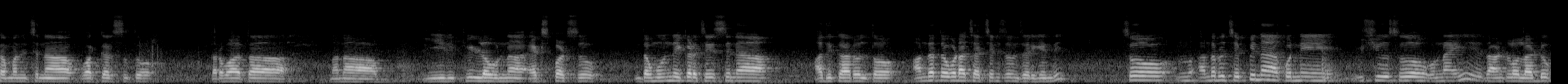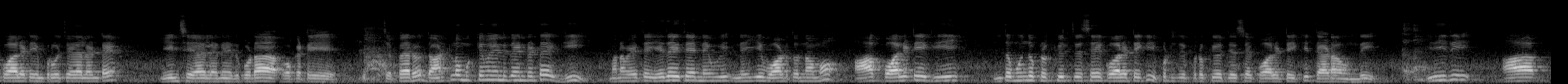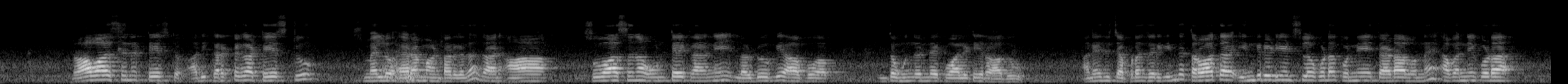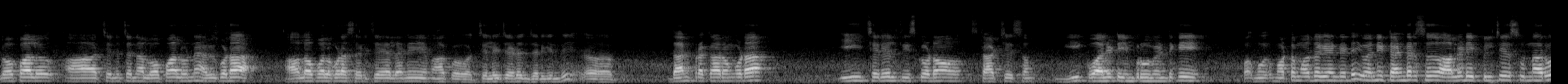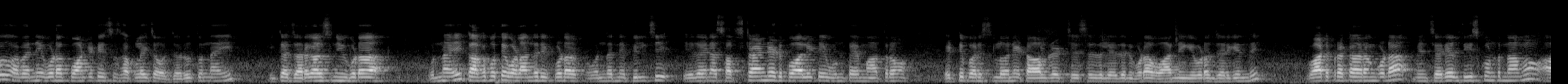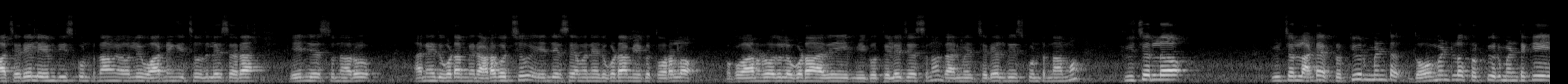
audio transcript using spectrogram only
సంబంధించిన వర్కర్స్తో తర్వాత మన ఈ ఫీల్డ్లో ఉన్న ఎక్స్పర్ట్స్ ఇంతకుముందు ఇక్కడ చేసిన అధికారులతో అందరితో కూడా చర్చించడం జరిగింది. సో అందరూ చెప్పిన కొన్ని ఇష్యూస్ ఉన్నాయి. దాంట్లో లడ్డు క్వాలిటీ ఇంప్రూవ్ చేయాలంటే ఏం చేయాలి అనేది కూడా ఒకటి చెప్పారు. దాంట్లో ముఖ్యమైనది ఏంటంటే గీ మనమైతే ఏదైతే నెయ్యి నెయ్యి వాడుతున్నామో ఆ క్వాలిటీ గీ ఇంతకుముందు ప్రొక్యూర్ చేసే క్వాలిటీకి ఇప్పుడు ప్రొక్యూర్ చేసే క్వాలిటీకి తేడా ఉంది. ఇది ఆ రావాల్సిన టేస్ట్ అది కరెక్ట్గా టేస్ట్ స్మెల్ ఎరమ్ అంటారు కదా దాని ఆ సువాసన ఉంటే కానీ లడ్డూకి ఆ ఇంతకుముందు ఉండే క్వాలిటీ రాదు అనేది చెప్పడం జరిగింది. తర్వాత ఇంగ్రీడియంట్స్లో కూడా కొన్ని తేడాలు ఉన్నాయి. అవన్నీ కూడా లోపాలు ఆ చిన్న చిన్న లోపాలు ఉన్నాయి. అవి కూడా ఆ లోపాలు కూడా సరిచేయాలని మాకు తెలియజేయడం జరిగింది. దాని ప్రకారం కూడా ఈ చర్యలు తీసుకోవడం స్టార్ట్ చేసాం ఈ క్వాలిటీ ఇంప్రూవ్మెంట్కి మొట్టమొదటిగా ఏంటంటే ఇవన్నీ టెండర్స్ ఆల్రెడీ పిలిచేస్తున్నారు అవన్నీ కూడా క్వాంటిటీస్ సప్లై చ- జరుగుతున్నాయి. ఇంకా జరగాల్సినవి కూడా ఉన్నాయి. కాకపోతే వాళ్ళందరికీ కూడా అందరినీ పిలిచి ఏదైనా సబ్స్టాండర్డ్ క్వాలిటీ ఉంటే మాత్రం ఎట్టి పరిస్థితుల్లోనే టాలరేట్ చేసేది లేదని కూడా వార్నింగ్ ఇవ్వడం జరిగింది. వాటి ప్రకారం కూడా మేము చర్యలు తీసుకుంటున్నాము. ఆ చర్యలు ఏం తీసుకుంటున్నాము ఓన్లీ వార్నింగ్ ఇచ్చి వదిలేసారా ఏం చేస్తున్నారు అనేది కూడా మీరు అడగొచ్చు. ఏం చేసామనేది కూడా మీకు త్వరలో ఒక వారం రోజుల్లో కూడా అది మీకు తెలియజేస్తున్నాం దాని మీద చర్యలు తీసుకుంటున్నాము. ఫ్యూచర్లో ఫ్యూచర్లో అంటే ప్రొక్యూర్మెంట్ గవర్నమెంట్లో ప్రొక్యూర్మెంట్కి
